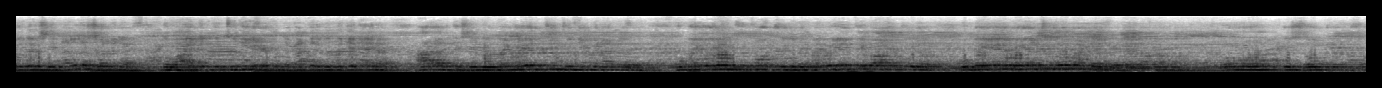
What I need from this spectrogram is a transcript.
ஆண்டவர் உதவி செய்ய நல்லா சொல்லுங்க. உங்க வாயிலிருந்து துதி எழுப்பட்ட கத்திற்கு கொஞ்ச நேரம் ஆராதனை செய்து உண்மை உயர்த்தி துதிக்கிறாங்க உண்மை உயர்த்தி போற்றுகிறோம். உண்மை உயர்த்தி வாழ்த்துகிறோம். உண்மையே உயர்த்துகிறோம் ஆண்டவரே. ஓ சோதனை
